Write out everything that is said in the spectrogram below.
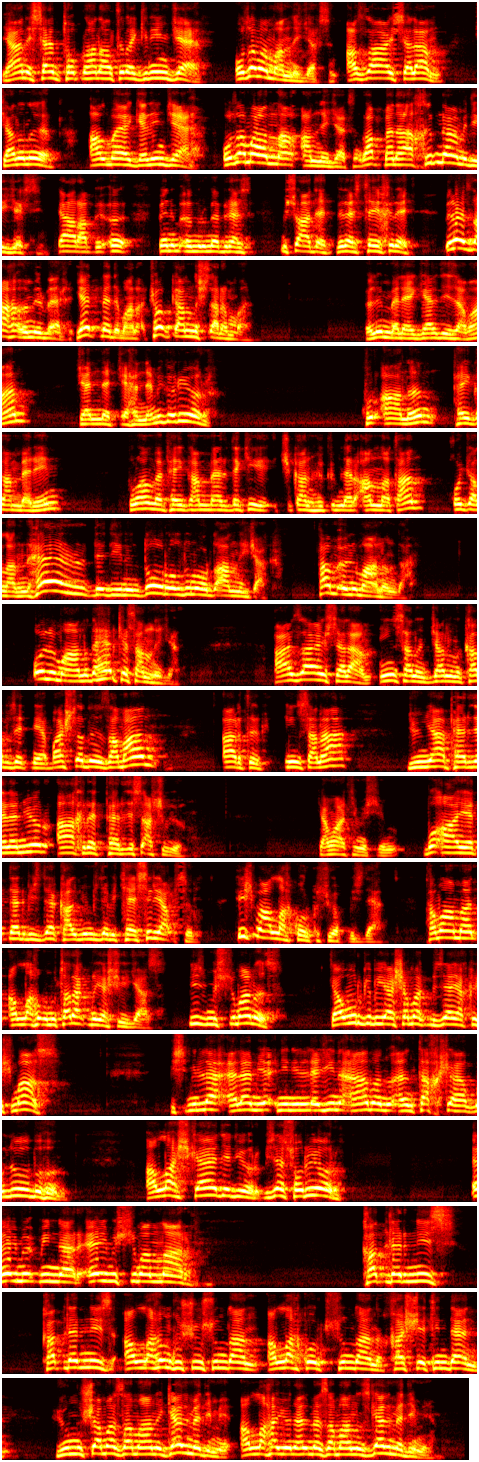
Yani sen toprağın altına girince o zaman mı anlayacaksın? Azrail Aleyhisselam canını almaya gelince o zaman anla- anlayacaksın. Rabbena ahirna mı diyeceksin? Ya Rabbi ö- benim ömrüme biraz müsaade et, biraz tehir et. Biraz daha ömür ver. Yetmedi bana. Çok yanlışlarım var. Ölüm meleği geldiği zaman cennet cehennemi görüyor. Kur'an'ın, peygamberin, Kur'an ve peygamberdeki çıkan hükümleri anlatan hocaların her dediğinin doğru olduğunu orada anlayacak. Tam ölüm anında. Ölüm anında herkes anlayacak. Azrail Aleyhisselam insanın canını kabz etmeye başladığı zaman artık insana dünya perdeleniyor, ahiret perdesi açılıyor. Cemaat-i Bu ayetler bizde kalbimizde bir tesir yapsın. Hiç mi Allah korkusu yok bizde? Tamamen Allah'ı unutarak mı yaşayacağız? Biz Müslümanız. Gavur gibi yaşamak bize yakışmaz. Bismillah elem ye'ninillezine amenu en tahşa kulubuhum. Allah şikayet ediyor, bize soruyor. Ey müminler, ey Müslümanlar, kalpleriniz, kalpleriniz Allah'ın huşusundan, Allah korkusundan, haşyetinden yumuşama zamanı gelmedi mi? Allah'a yönelme zamanınız gelmedi mi?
